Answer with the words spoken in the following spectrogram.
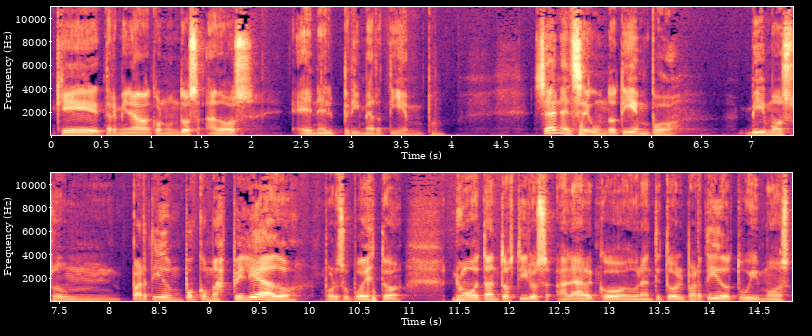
que terminaba con un 2 a 2 en el primer tiempo. Ya en el segundo tiempo vimos un partido un poco más peleado, por supuesto. No hubo tantos tiros al arco durante todo el partido. Tuvimos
